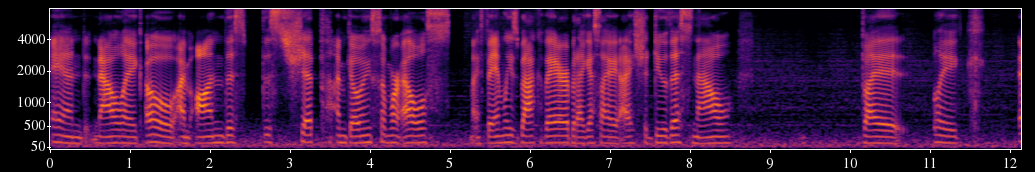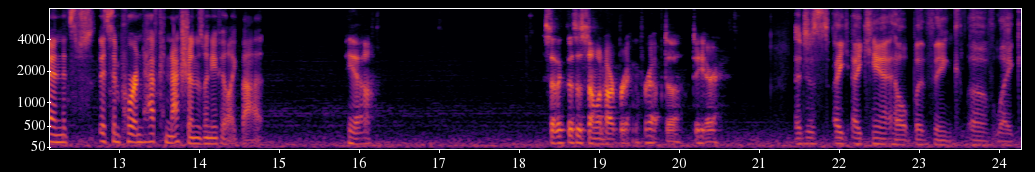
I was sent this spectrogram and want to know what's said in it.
and now like, oh, I'm on this this ship. I'm going somewhere else. My family's back there, but I guess I I should do this now. But like, and it's it's important to have connections when you feel like that. yeah. So I think this is somewhat heartbreaking for Hepta to hear. I just I, I can't help but think of like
